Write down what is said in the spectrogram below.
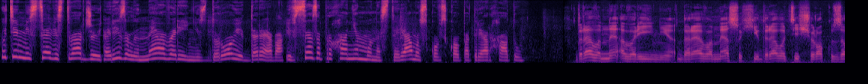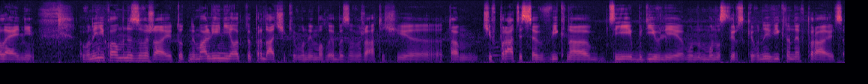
Утім, місцеві стверджують, різали не аварійні здорові дерева, і все за проханням монастиря Московського патріархату. Дерева не аварійні, дерева не сухі, дерева ці щороку зелені. Вони нікому не заважають. Тут нема лінії електропередатчиків, вони могли би заважати, чи е, там чи впиратися в вікна цієї будівлі монастирської. Вони в вікна не впираються.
